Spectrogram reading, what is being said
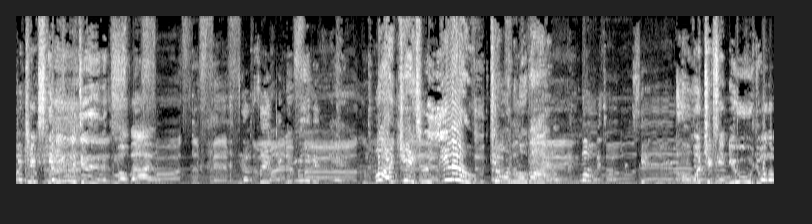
What tricks can you do with the mobile? Fourth, the fifth, No, the think, minor you mean it. What tricks will you do on the mobile? What tricks can you do on the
